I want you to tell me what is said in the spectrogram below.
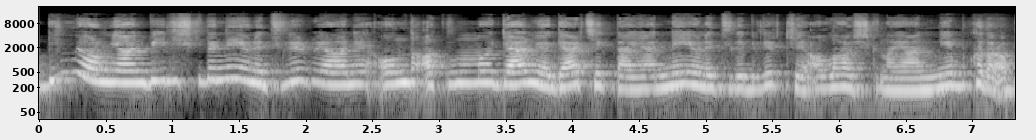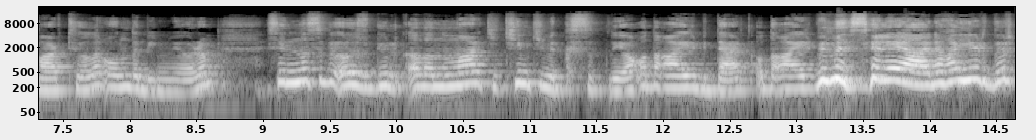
bilmiyorum yani bir ilişkide ne yönetilir? Yani onu da aklıma gelmiyor gerçekten. Yani ne yönetilebilir ki Allah aşkına? Yani niye bu kadar abartıyorlar? Onu da bilmiyorum. Senin nasıl bir özgürlük alanın var ki kim kimi kısıtlıyor? O da ayrı bir dert o da ayrı bir mesele yani. Hayırdır.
